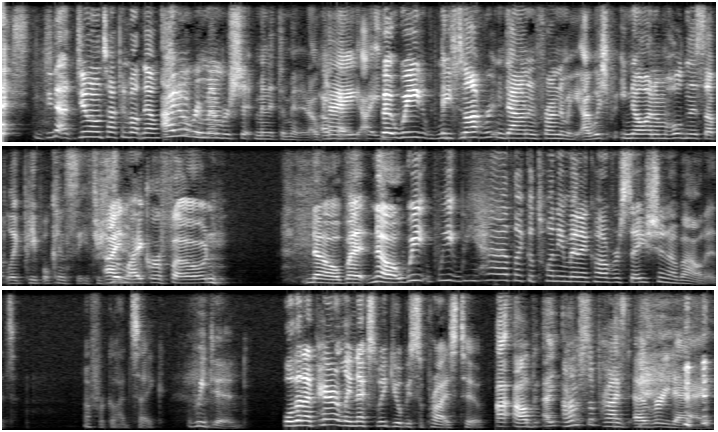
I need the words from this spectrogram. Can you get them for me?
do, you not, do you know what I'm talking about now? I don't remember shit minute to minute. Okay, I, but we we it's not written down in front of me. I wish you know, and I'm holding this up like people can see through the microphone. no, but no, we we we had like a 20 minute conversation about it. Oh, for God's sake. We did. Well, then apparently next week you'll be surprised too. I, I'll. be- I, I'm surprised every day.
